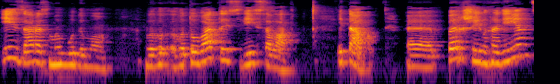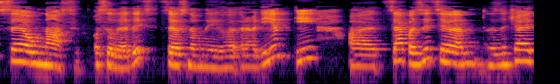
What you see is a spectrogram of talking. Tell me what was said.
І зараз ми будемо готувати свій салат. І так, перший інгредієнт це у нас оселедець, це основний інгредієнт, і е, ця позиція означає,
